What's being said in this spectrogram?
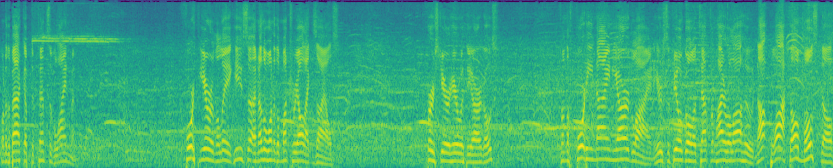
one of the backup defensive linemen. Fourth year in the league. He's uh, another one of the Montreal exiles. First year here with the Argos. From the 49 yard line. Here's the field goal attempt from Hajrullahu. Not blocked, almost though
